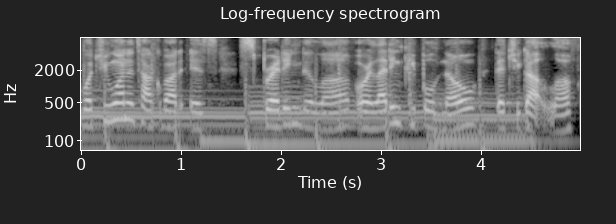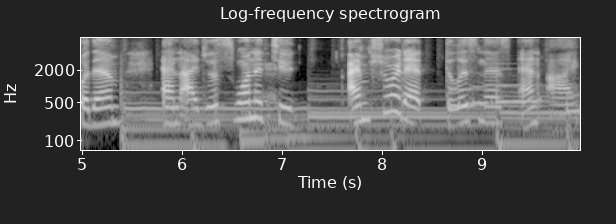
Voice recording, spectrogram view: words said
what you want to talk about is spreading the love or letting people know that you got love for them. And I just wanted to I'm sure that the listeners and I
